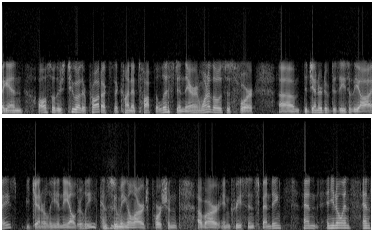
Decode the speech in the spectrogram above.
Again, also there's two other products that kind of top the list in there, and one of those is for um, degenerative disease of the eyes, generally in the elderly, consuming a large portion of our increase in spending. And and you know and and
